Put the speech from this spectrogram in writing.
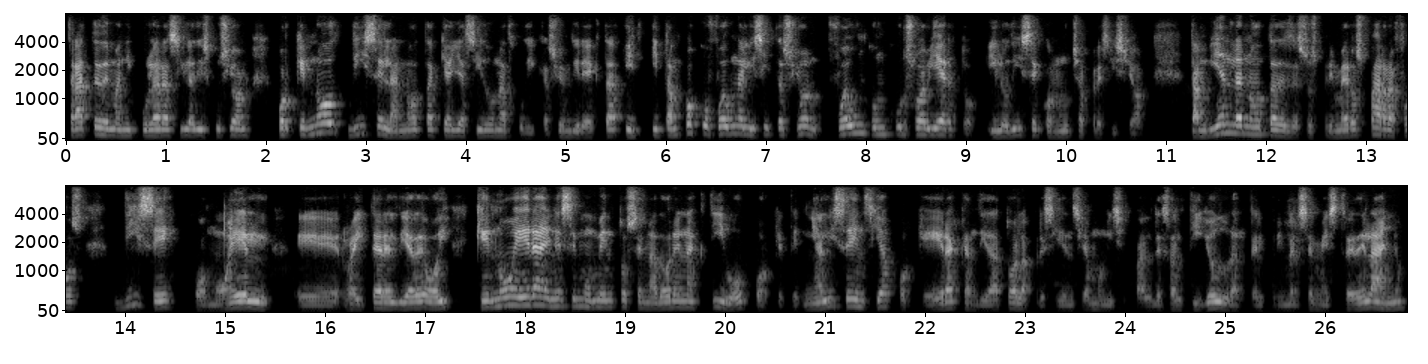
trate de manipular así la discusión porque no dice la nota que haya sido una adjudicación directa y, tampoco fue una licitación, fue un concurso abierto y lo dice con mucha precisión. La nota desde sus primeros párrafos dice, como él eh, reitera el día de hoy, que no era en ese momento senador en activo porque tenía licencia, porque era candidato a la presidencia municipal de Saltillo durante el primer semestre del año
